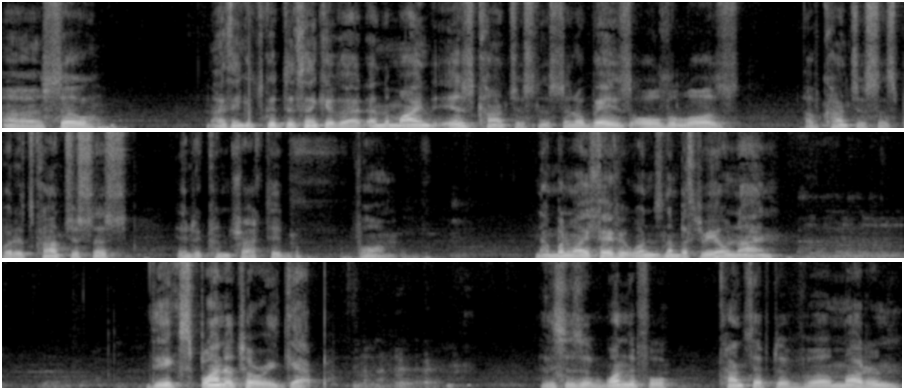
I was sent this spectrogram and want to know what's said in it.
Uh, so I think it's good to think of that. And the mind is consciousness and obeys all the laws of consciousness, but it's consciousness in a contracted form. Now, one of my favorite ones, number 309, the explanatory gap. This is a wonderful concept of uh, modern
